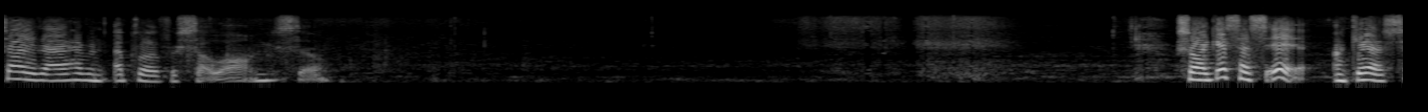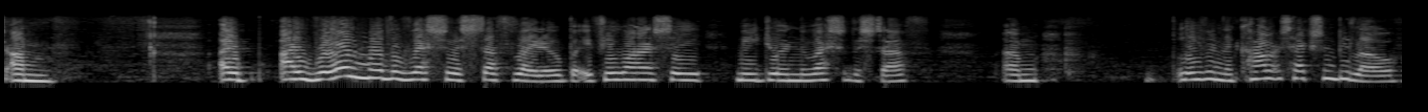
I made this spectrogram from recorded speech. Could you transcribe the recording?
Sorry that I haven't uploaded for so long, so. So I guess that's it. I guess. Um I I will know the rest of the stuff later, but if you want to see me doing the rest of the stuff, um leave in the comment section below.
